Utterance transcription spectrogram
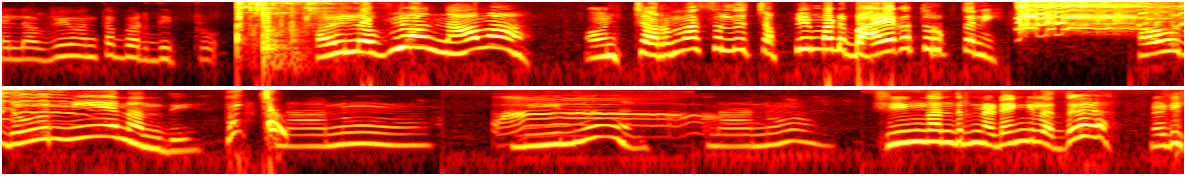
ಐ ಲವ್ ಯು ಅಂತ ಬರ್ದಿತ್ತು. ಐ ಲವ್ ಯು ಅಂದ್ ನಾವ ಅವ್ನ್ ಚರ್ಮ ಸುಲ್ದು ಚಪ್ಪಲಿ ಮಾಡಿ ಬಾಯಾಗ ತುರುಕ್ತಾನೆ. ಹೌದು ನೀ ಏನಂದಿ? ನಾನು ನೀನು ನಾನು. ಹಿಂಗಂದ್ರ ನಡೆಯಂಗಿಲ್ಲ ಅದು. ನಡಿ.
